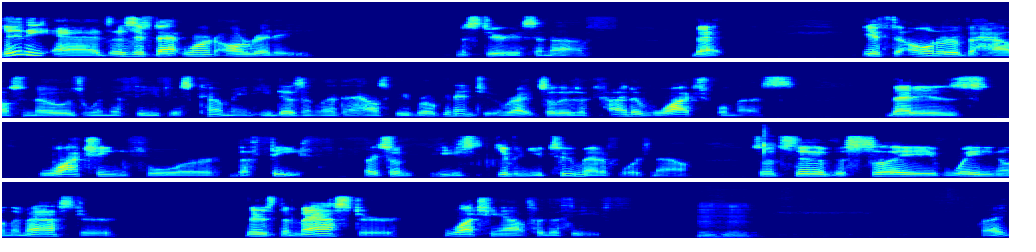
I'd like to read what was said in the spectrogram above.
then he adds, as if that weren't already mysterious enough, that if the owner of the house knows when the thief is coming, he doesn't let the house be broken into, right? So there's a kind of watchfulness that is watching for the thief, right? So he's giving you two metaphors now. So instead of the slave waiting on the master, there's the master watching out for the thief, mm-hmm. right?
